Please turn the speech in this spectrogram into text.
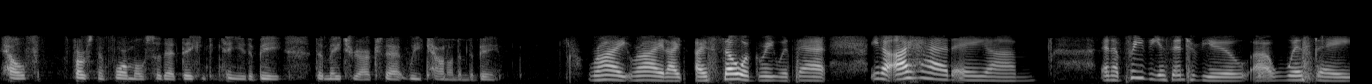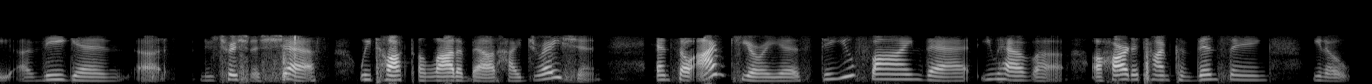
health first and foremost, so that they can continue to be the matriarchs that we count on them to be. Right, right. I I so agree with that. You know, I had a um in a previous interview uh, with a, a vegan uh, nutritionist chef, we talked a lot about hydration. And so I'm curious, do you find that you have a, a harder time convincing, you know,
